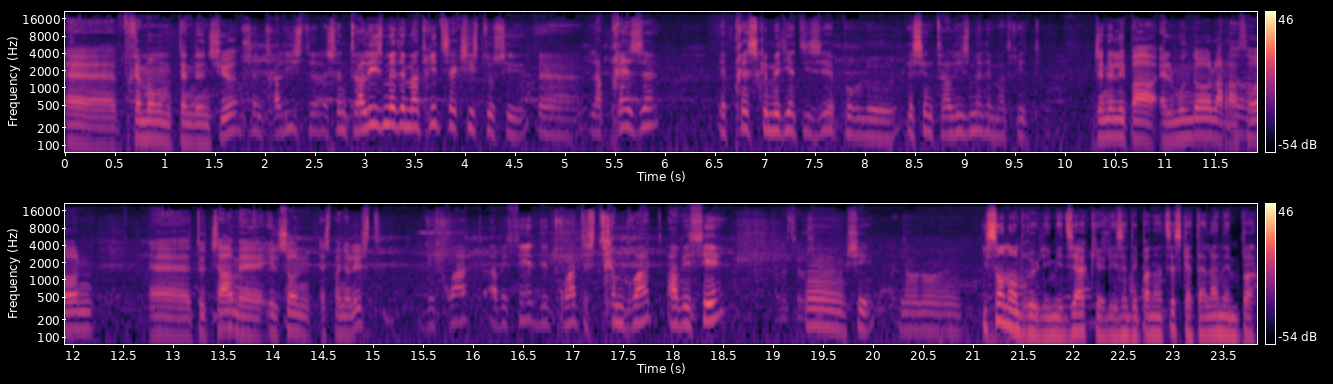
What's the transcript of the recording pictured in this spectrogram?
euh, vraiment tendancieux. Centraliste, le centralisme de Madrid, ça existe aussi. Euh, la presse est presque médiatisée pour le, le centralisme de Madrid. Je ne lis pas El Mundo, La Razón, euh, tout ça, mais ils sont espagnolistes. De droite, ABC, de droite, extrême droite, ABC. Euh, non, non. euh. Ils sont nombreux, les médias que les indépendantistes catalans n'aiment pas.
